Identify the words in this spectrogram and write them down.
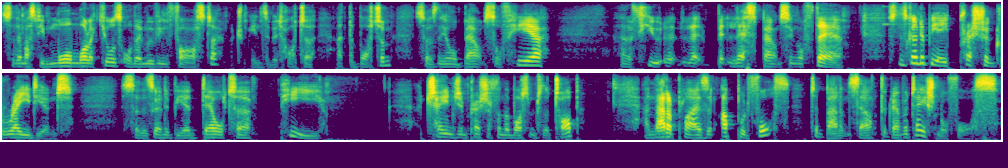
So there must be more molecules or they're moving faster, which means a bit hotter at the bottom. So as they all bounce off here, and a few a bit less bouncing off there. So there's going to be a pressure gradient. So there's going to be a delta P, a change in pressure from the bottom to the top, and that applies an upward force to balance out the gravitational force.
